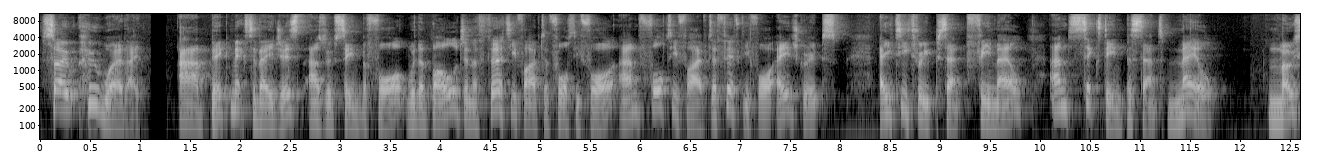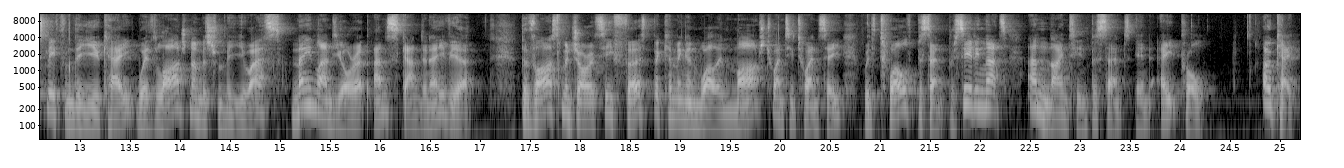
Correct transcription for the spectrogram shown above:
so who were they? A big mix of ages, as we've seen before, with a bulge in the 35 to 44 and 45 to 54 age groups. 83% female and 16% male mostly from the UK, with large numbers from the US, mainland Europe, and Scandinavia. The vast majority first becoming unwell in March 2020, with 12% preceding that and 19% in April. Okay,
